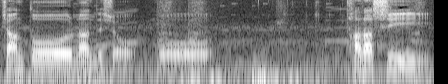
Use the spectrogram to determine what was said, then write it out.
ちゃんとなんでしょう。こう正しい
